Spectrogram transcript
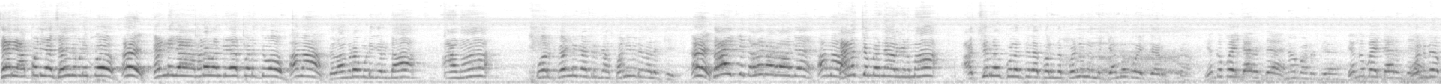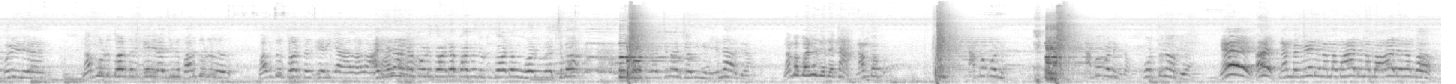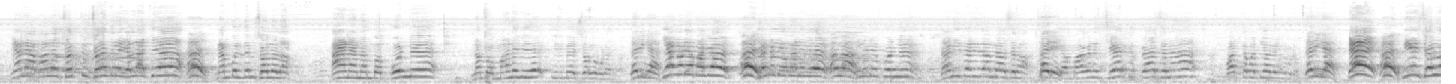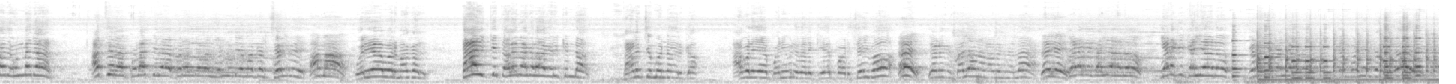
சரி அப்படியே செய்து முடிப்போம். கண்ணிகா மனவன்று ஏற்படுத்துவோம். ஆமா. இதெல்லாம் கூட முடிக்கிறேன்டா ஆனா ஒரு பெண்ணு கேட்டிருக்கா பணிவிட வேலைக்கு. தாய்க்கு தலைமகளாக ஆமா. கலச்சம் பெண்ணா இருக்கணுமா அசுர குலத்துல பிறந்த பெண்ணு நம்ம எங்க போய் சேர்றதுக்கா? எங்க போய் சேருது என்ன பண்றது? எங்க போய் சேருது ஒண்ணுமே புரியலையே. நம்ம வீட்டு தோட்டத்தில் கீரை வச்சுக்கிட்டு பக்கத்து வீட்டு பக்கத்து வீட்டு தோட்டத்தில் கீரைக்கு அது என்ன நம்ம வீட்டு தோட்டம்? பக்கத்து வீட்டு தோட்டம் ஒரு வருஷமா? ஒரு வருஷமா சொல்லுங்க என்ன அது? நம்ம பண்ணுது என்ன? நம்ம நம்ம பொண்ணு. நம்ம பொண்ணுக்குதான் பொருத்தணும் அப்படியா? ஏய்! நம்ம வீடு நம்ம மாடு நம்ம ஆடு நம்ம நில வளம் சொத்து சுதந்திரம் எல்லாத்தையும். நம்மளுதுன்னு சொல்லலாம். ஆனா நம்ம பொண்ணு நம்ம மனைவி இதுமாரி சொல்லக்கூடாது. சரிங்க. என்னுடைய மகள். என்னுடைய மனைவி ஆமா. என்னுடைய பொண்ணு தனி தனி தான் பேசுறோம் சரி. என் மகனை சேர்த்து பேசணும் பட்ட பட்டியா வைக்க முடியும் சரிங்க. நீ சொல்வது உண்மைதான். அத்திர குலத்திலே பிறந்தவள் என்னுடைய மகள் செல்வி. ஆமா. ஒரே ஒரு மகள். தாய்க்கு தலைமகளாக இருக்கின்றாள். தலைச்சம் பண்ணா இருக்கா? அவளையே பணிவிட வேலைக்கு ஏற்பாடு செய்வோம் எனக்கு கல்யாணம் நடக்குதுல்ல. எனக்கு கல்யாணம். எனக்கு கல்யாணம். எனக்கு கல்யாணம்.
